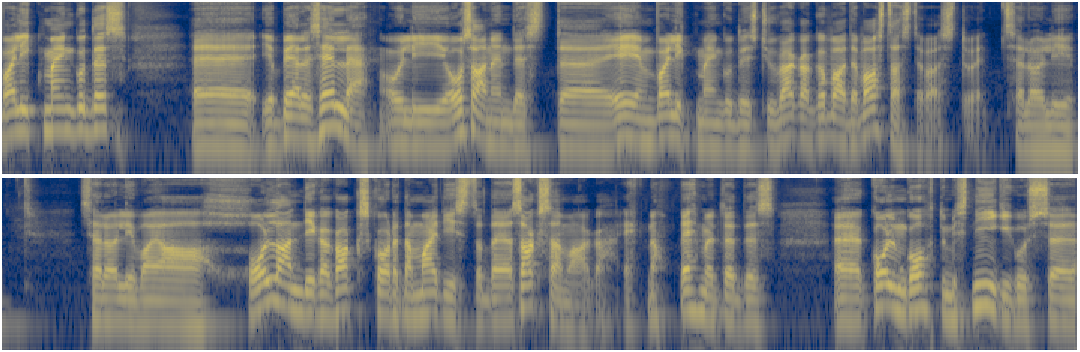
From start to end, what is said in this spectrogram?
valikmängudes eh, ja peale selle oli osa nendest EM-valikmängudest ju väga kõvade vastaste vastu, et seal oli seal oli vaja Hollandiga kaks korda madistada ja Saksamaaga, ehk noh, pehmelt öeldes äh, kolm kohtumist niigi, kus äh,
